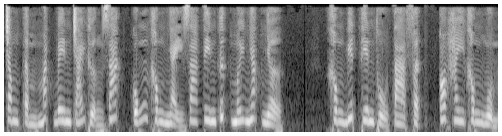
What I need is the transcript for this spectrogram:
Trong tầm mắt bên trái thượng giác cũng không nhảy ra tin tức mới nhắc nhở. Không biết thiên thủ tà Phật có hay không ngủm.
